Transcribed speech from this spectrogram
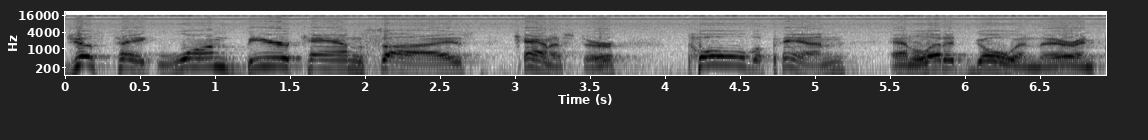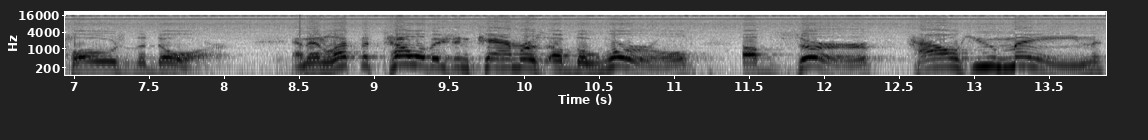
Just take one beer can size canister, pull the pin, and let it go in there and close the door. And then let the television cameras of the world observe how humane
